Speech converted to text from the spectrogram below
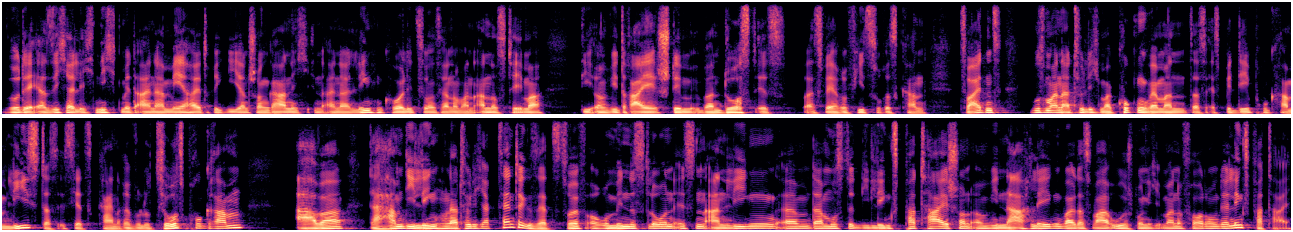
würde er sicherlich nicht mit einer Mehrheit regieren, schon gar nicht in einer linken Koalition, ist ja nochmal ein anderes Thema, die irgendwie drei Stimmen über den Durst ist. Das wäre viel zu riskant. Zweitens muss man natürlich mal gucken, wenn man das SPD-Programm liest, das ist jetzt kein Revolutionsprogramm, aber da haben die Linken natürlich Akzente gesetzt. 12 Euro Mindestlohn ist ein Anliegen. Ähm, da musste die Linkspartei schon irgendwie nachlegen, weil das war ursprünglich immer eine Forderung der Linkspartei.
